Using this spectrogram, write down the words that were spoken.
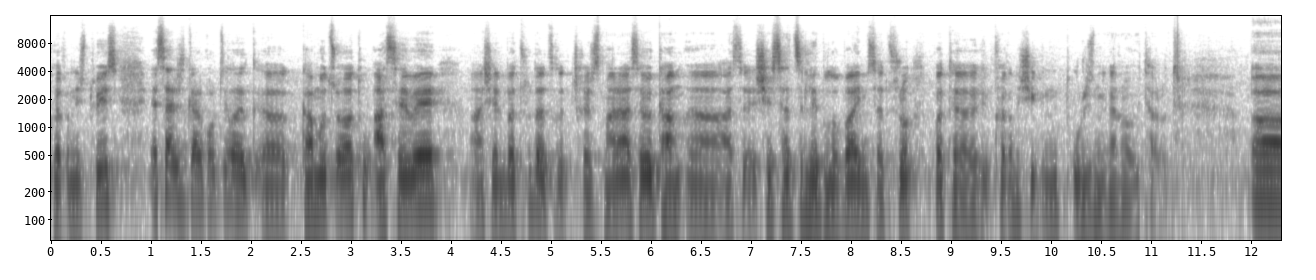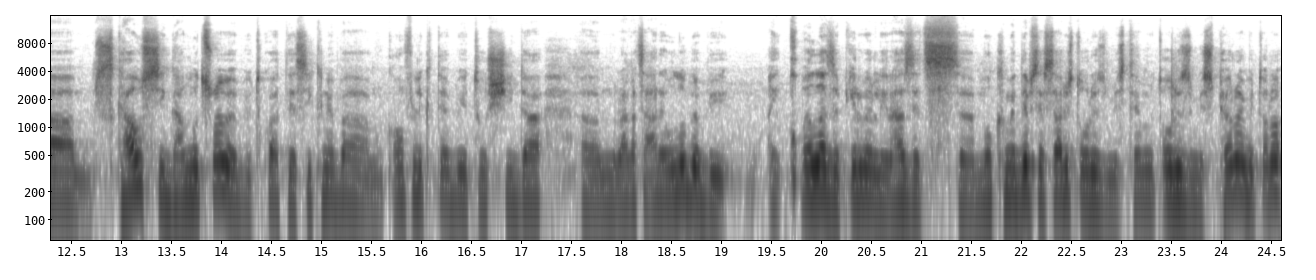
ქვეყნისთვის. ეს არის გარკვეულწილად გამოწვევა თუ ასევე შეიძლება თუდად ჭხერს, მაგრამ ასევე ასე შესაძლებლობა იმისაც, რომ თქვათ ქვეყნის ტურიზმი განვავითაროთ. აა სკაუსი გამოწვევები, თქვათ ეს იქნება კონფლიქტები თუ შიდა რაღაც არეულობები აი ყველაზე პირველი რაზეც მოქმედებს ეს არის ტურიზმის თემა, ტურიზმის სფერო, იმიტომ რომ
